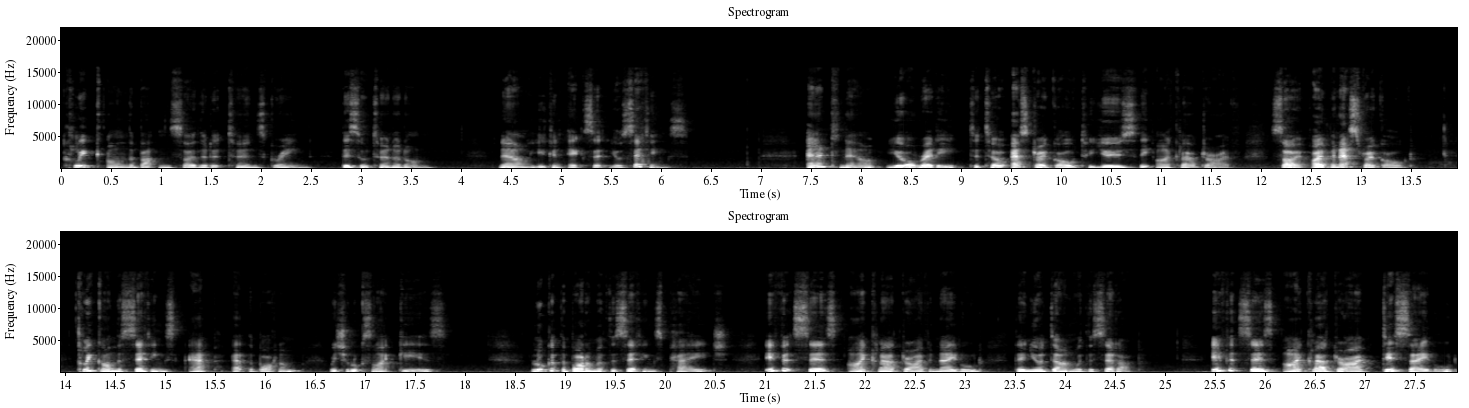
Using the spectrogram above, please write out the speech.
click on the button so that it turns green. This will turn it on. Now you can exit your settings. And now you're ready to tell AstroGold to use the iCloud Drive. So open AstroGold. Click on the Settings app at the bottom, which looks like gears. Look at the bottom of the settings page. If it says iCloud Drive enabled, then you're done with the setup. If it says iCloud Drive disabled,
